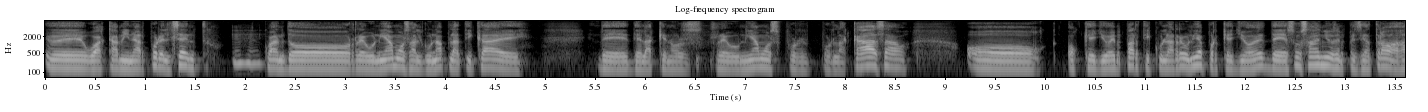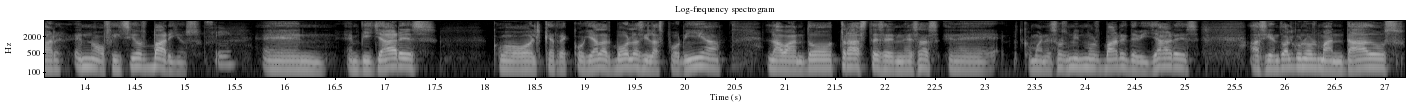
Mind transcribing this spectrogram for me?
Eh, o a caminar por el centro. Cuando reuníamos alguna plática de, de, la que nos reuníamos por, por la casa o, o, que yo en particular reunía, porque yo desde esos años empecé a trabajar en oficios varios, en, en billares, como el que recogía las bolas y las ponía, lavando trastes en esas, eh, como en esos mismos bares de billares, haciendo algunos mandados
